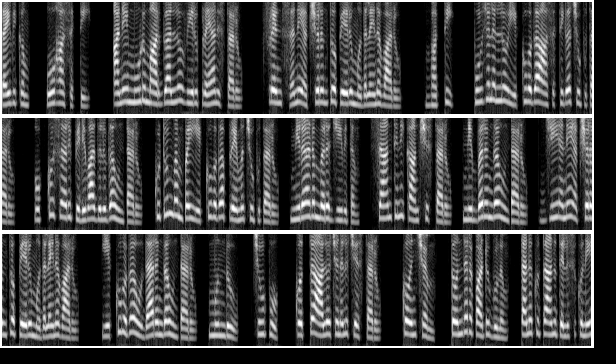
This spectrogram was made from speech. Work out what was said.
దైవికం ఊహాశక్తి అనే మూడు మార్గాల్లో వీరు ప్రయాణిస్తారు. ఫ్రెండ్స్ అనే అక్షరంతో పేరు మొదలైన వారు భక్తి పూజలల్లో ఎక్కువగా ఆసక్తిగా చూపుతారు. ఒక్కోసారి పిడివాదులుగా ఉంటారు. కుటుంబంపై ఎక్కువగా ప్రేమ చూపుతారు. నిరాడంబర జీవితం. శాంతిని కాంక్షిస్తారు. నిబ్బరంగా ఉంటారు. జీ అనే అక్షరంతో పేరు మొదలైన వారు ఎక్కువగా ఉదారంగా ఉంటారు. ముందు చూపు కొత్త ఆలోచనలు చేస్తారు. కొంచెం తొందరపాటు గుణం. తనకు తాను తెలుసుకునే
